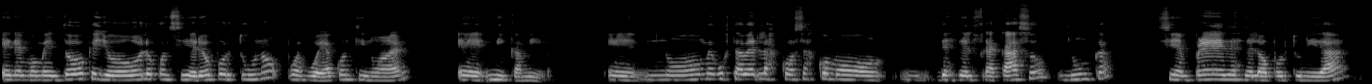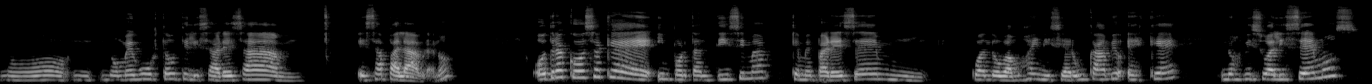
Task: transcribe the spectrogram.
en el momento que yo lo considere oportuno, pues voy a continuar eh, mi camino. Eh, no me gusta ver las cosas como mm, desde el fracaso, nunca, siempre desde la oportunidad, no, no me gusta utilizar esa, esa palabra, ¿no? Otra cosa que importantísima que me parece mm, cuando vamos a iniciar un cambio es que nos visualicemos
